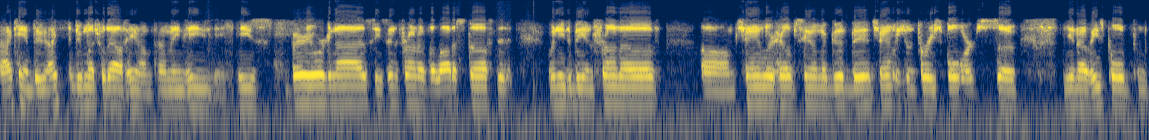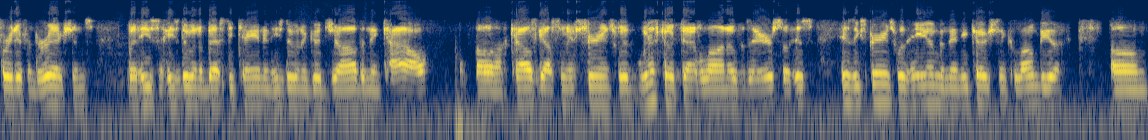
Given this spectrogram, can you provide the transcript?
I can't do I can't do much without him. I mean he he's very organized. He's in front of a lot of stuff that we need to be in front of. Um, Chandler helps him a good bit. Chandler's in three sports, so you know he's pulled from three different directions. But he's he's doing the best he can, and he's doing a good job. And then Kyle, uh, Kyle's got some experience with with Coach Davalon over there, so his his experience with him, and then he coached in Columbia. Um,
